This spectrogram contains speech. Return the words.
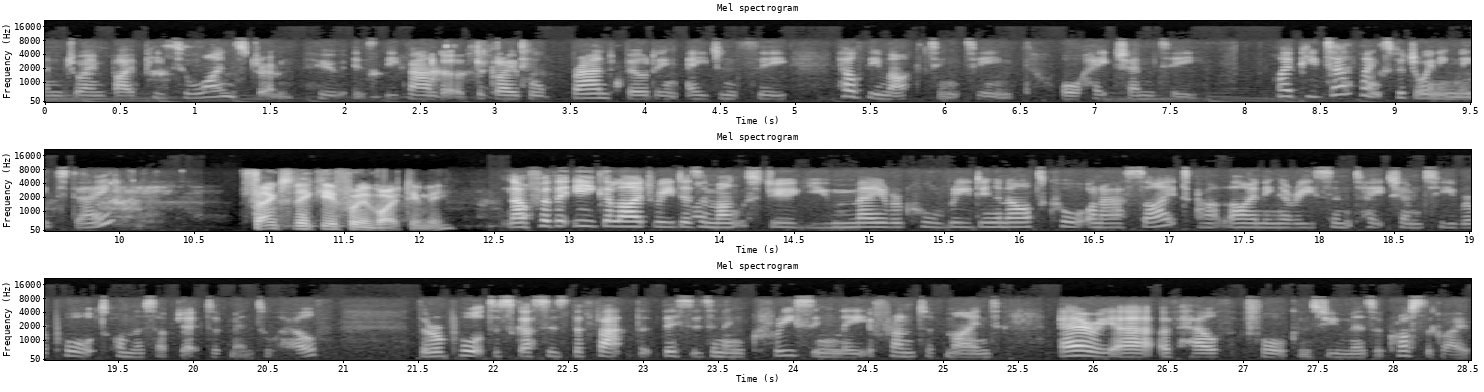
I'm joined by Peter Wennström, who is the founder of the global brand building agency Healthy Marketing Team, or HMT. Hi, Peter. Thanks for joining me today. Thanks, Nikki, for inviting me. Now, for the eagle eyed readers amongst you, you may recall reading an article on our site outlining a recent HMT report on the subject of mental health. The report discusses the fact that this is an increasingly front of mind area of health for consumers across the globe.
